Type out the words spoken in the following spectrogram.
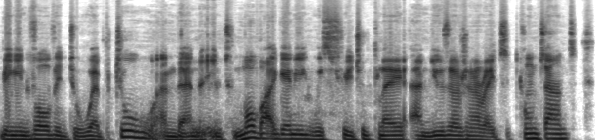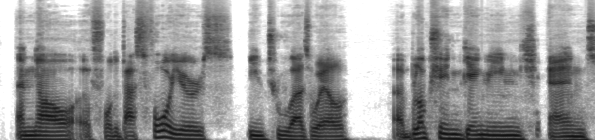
being involved into Web 2 and then into mobile gaming with free to play and user generated content. And now uh, for the past four years into as well uh, blockchain gaming and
